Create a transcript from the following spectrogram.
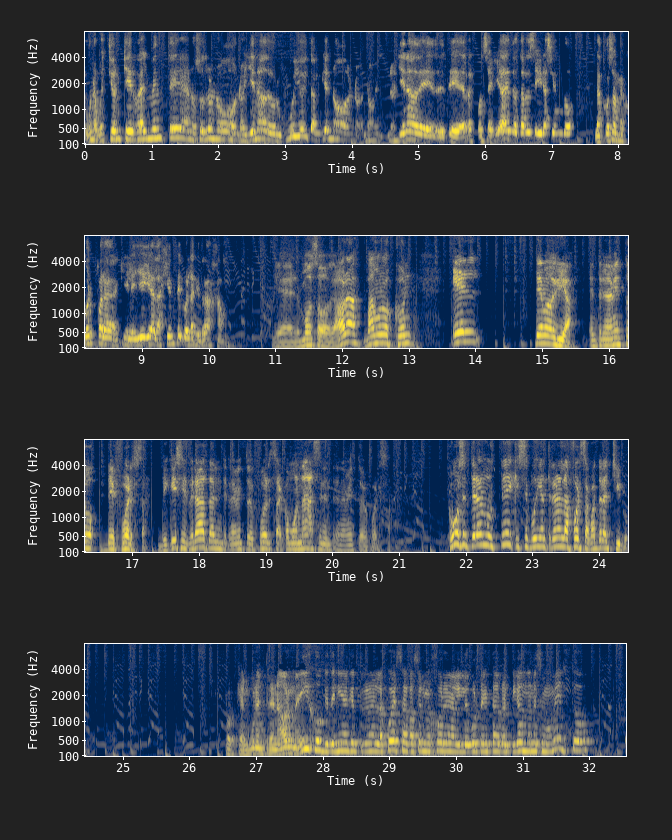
una cuestión que realmente a nosotros nos llena de orgullo y también nos, nos llena de, de, responsabilidad de tratar de seguir haciendo las cosas mejor para que le llegue a la gente con la que trabajamos. Bien, hermoso. Ahora vámonos con el tema de hoy día, entrenamiento de fuerza. ¿De qué se trata el entrenamiento de fuerza? ¿Cómo nace el entrenamiento de fuerza? ¿Cómo se enteraron ustedes que se podía entrenar la fuerza cuando eran chicos? Porque algún entrenador me dijo que tenía que entrenar la fuerza para ser mejor en el deporte que estaba practicando en ese momento.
